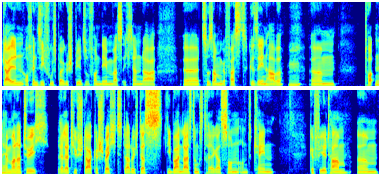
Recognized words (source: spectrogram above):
geilen Offensivfußball gespielt, so von dem, was ich dann da zusammengefasst gesehen habe. Mhm. Ähm, Tottenham war natürlich relativ stark geschwächt, dadurch, dass die beiden Leistungsträger Son und Kane gefehlt haben. Ähm,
